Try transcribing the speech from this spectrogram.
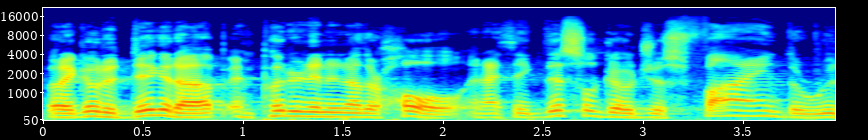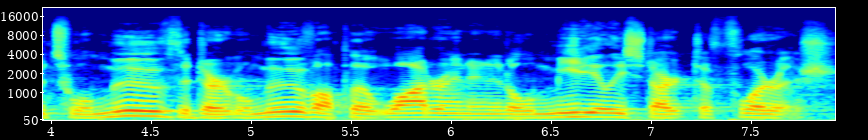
But I go to dig it up and put it in another hole, and I think this will go just fine. The roots will move, the dirt will move. I'll put water in, and it'll immediately start to flourish.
